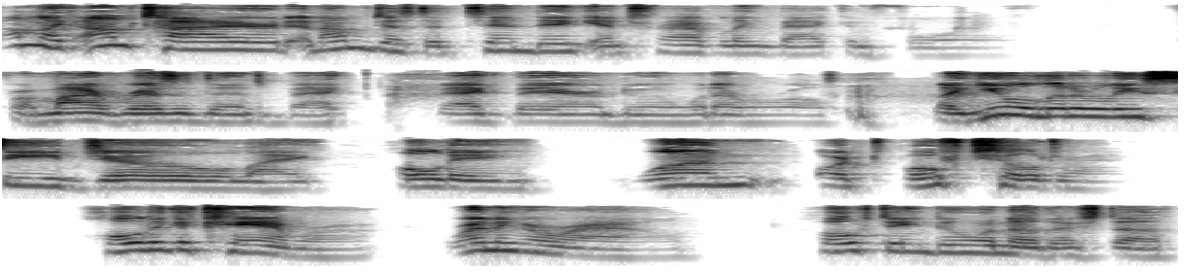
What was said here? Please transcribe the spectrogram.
I'm like, I'm tired and I'm just attending and traveling back and forth from my residence back back there and doing whatever else. Like you will literally see Joe like holding one or both children, holding a camera, running around, hosting, doing other stuff,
